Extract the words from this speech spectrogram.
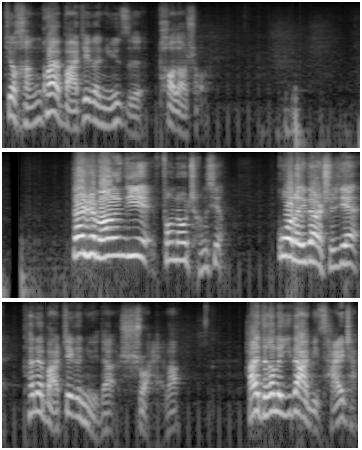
就很快把这个女子泡到手了。但是王文基风流成性，过了一段时间，他就把这个女的甩了，还得了一大笔财产。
